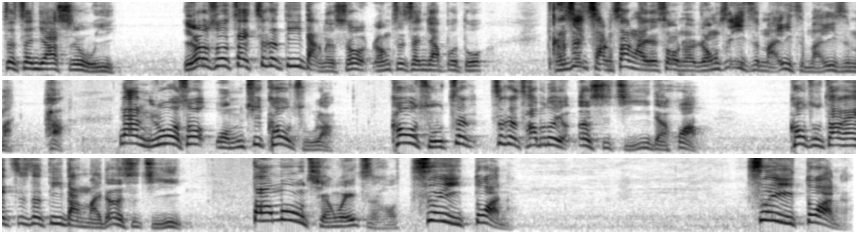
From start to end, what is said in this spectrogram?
这增加十五亿。也就是说，在这个低档的时候，融资增加不多，可是涨上来的时候呢，融资一直买，一直买，一直买。好，那你如果说我们去扣除了，扣除这这个差不多有二十几亿的话，扣除大概是这低档买的二十几亿，到目前为止哦，这一段这一段呢。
